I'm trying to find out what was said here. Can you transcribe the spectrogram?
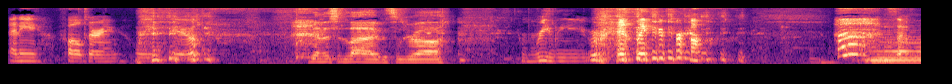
any faltering we do. Again, this is live, this is raw. really, really raw. so,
